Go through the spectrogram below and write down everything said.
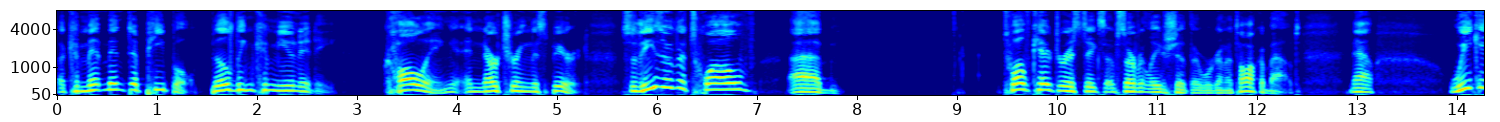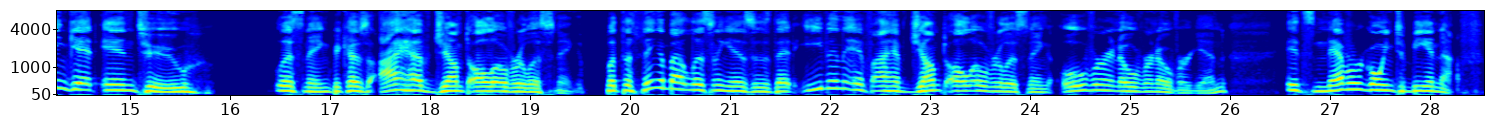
a commitment to people, building community, calling, and nurturing the spirit. So these are the 12, uh, 12 characteristics of servant leadership that we're going to talk about. Now, we can get into listening because I have jumped all over listening. But the thing about listening is is that even if I have jumped all over listening over and over and over again, it's never going to be enough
